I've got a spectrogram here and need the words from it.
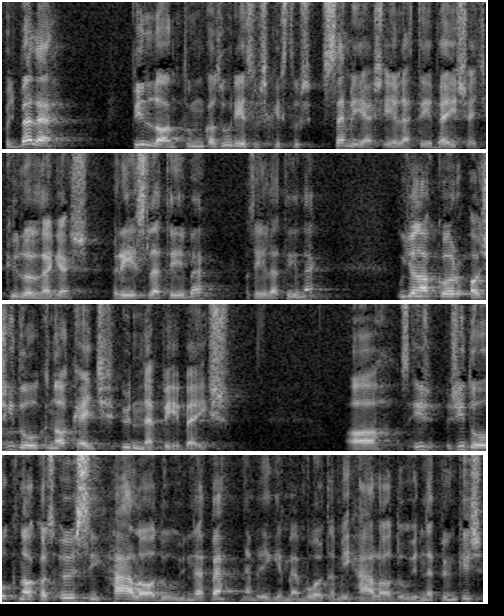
hogy bele pillantunk az Úr Jézus Krisztus személyes életébe és egy különleges részletébe az életének, ugyanakkor a zsidóknak egy ünnepébe is. A zsidóknak az őszi hálaadó ünnepe, nem régenben volt a mi hálaadó ünnepünk is,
